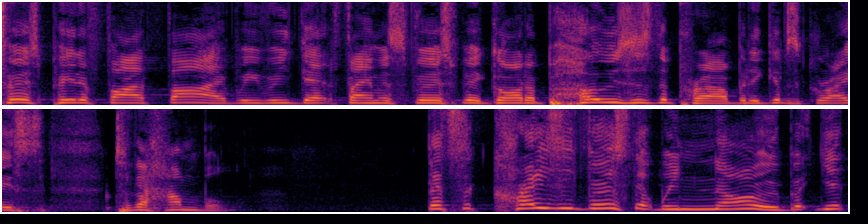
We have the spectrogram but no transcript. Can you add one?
1 Peter 5 5, we read that famous verse where God opposes the proud, but he gives grace to the humble. That's a crazy verse that we know, but yet,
